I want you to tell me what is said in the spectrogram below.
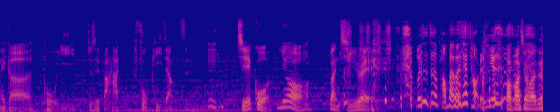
那个溥仪，就是把他复辟这样子。嗯，结果哟，段祺瑞 不是这个旁白会太讨人厌。好抱歉抱歉。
